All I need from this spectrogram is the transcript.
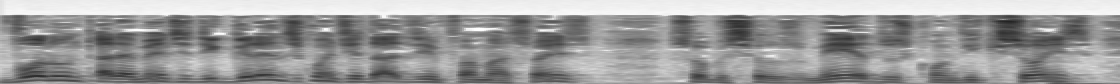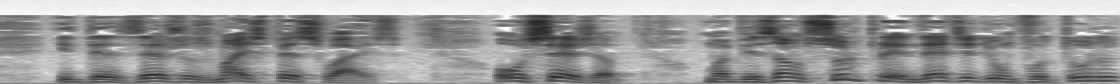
voluntariamente de grandes quantidades de informações sobre seus medos, convicções e desejos mais pessoais. Ou seja, uma visão surpreendente de um futuro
